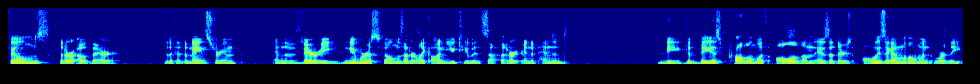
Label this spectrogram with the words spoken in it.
films that are out there that have hit the mainstream and the very numerous films that are like on YouTube and stuff that are independent. The the biggest problem with all of them is that there's always like a moment where the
